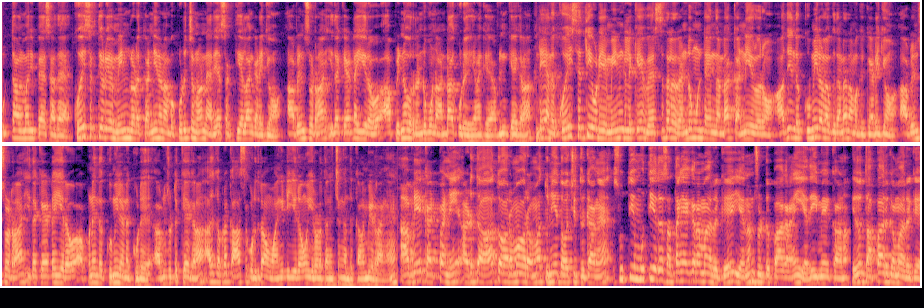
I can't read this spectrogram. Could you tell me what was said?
முட்டாள் மாதிரி பேசாத. கொய் சக்தியுடைய மீன்களோட கண்ணீரை நம்ம குடிச்சோம்னா நிறைய சக்தி எல்லாம் கிடைக்கும். அப்படின்னு சொல்றான். இதை கேட்ட ஹீரோ அப்படின்னு ஒரு ரெண்டு மூணு அண்டா கொடு எனக்கு அப்படின்னு கேட்கறான் டே அந்த கொய் சக்தியுடைய மீன்களுக்கே வருஷத்துல ரெண்டு மூணு டைம் தாண்டா கண்ணீர் வரும். அது இந்த குமிழ் அளவுக்கு தாண்டா நமக்கு கிடைக்கும். அப்படின்னு சொல்றான். இதை கேட்ட ஹீரோ அப்படின்னு இந்த குமிழ் எனக்கு கொடு அப்படின்னு சொல்லிட்டு கேட்கறான் அதுக்கப்புறம் காசை கொடுத்துட்டு அவன் வாங்கிட்டு ஹீரோவும் ஹீரோட தங்கச்சி வந்து கிளம்பிடுறாங்க. அப்படியே கட் பண்ணி அடுத்த ஆத்தோரமா ஒரு அம்மா துணியை துவைச்சிட்டு இருக்காங்க. சுத்தி முத்தி ஏதோ சத்தம் கேட்கற மாதிரி இருக்கு. என்னன்னு சொல்லிட்டு பாக்குறாங்க. எதையுமே காணும். ஏதோ தப்பா இருக்க மாதிரி இருக்கு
